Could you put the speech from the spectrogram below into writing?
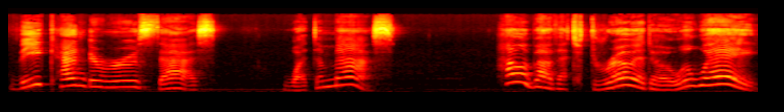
The kangaroo says, "What a mess! How about that? Throw it all away."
